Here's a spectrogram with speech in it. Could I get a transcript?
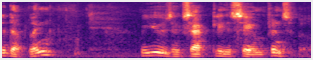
The doubling, we use exactly the same principle.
